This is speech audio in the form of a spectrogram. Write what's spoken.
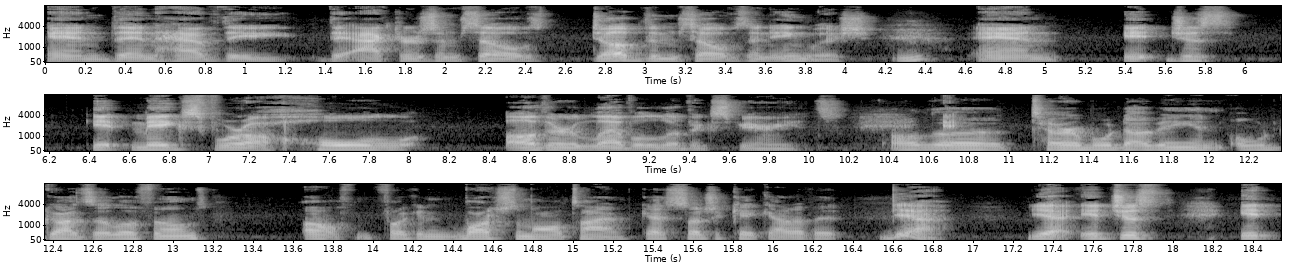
and then have the the actors themselves dub themselves in English, mm-hmm. and it just it makes for a whole other level of experience. All the and, terrible dubbing in old Godzilla films oh, fucking watch them all the time. Get such a kick out of it. Yeah. Yeah, it just it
